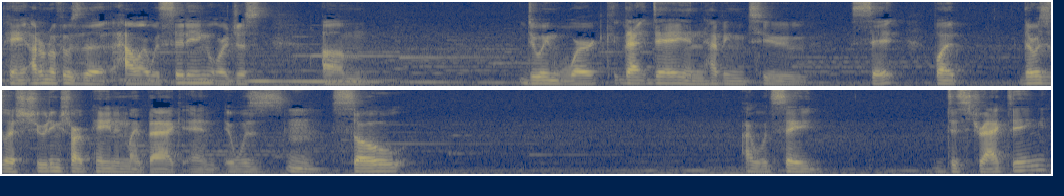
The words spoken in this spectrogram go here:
pain. I don't know if it was the how I was sitting or just um, doing work that day and having to sit, but there was a shooting sharp pain in my back, and it was mm. so I would say distracting.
